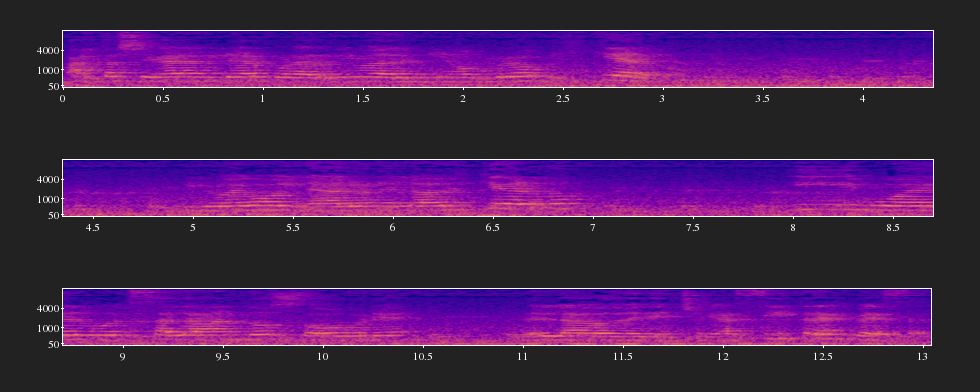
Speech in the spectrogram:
hasta llegar a mirar por arriba de mi hombro izquierdo. Luego inhalo en el lado izquierdo y vuelvo exhalando sobre el lado derecho. Y así tres veces.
